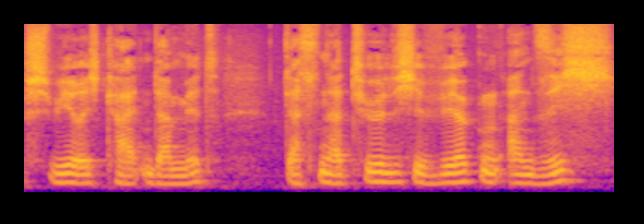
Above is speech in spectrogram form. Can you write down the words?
Schwierigkeiten damit, das natürliche Wirken an sich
